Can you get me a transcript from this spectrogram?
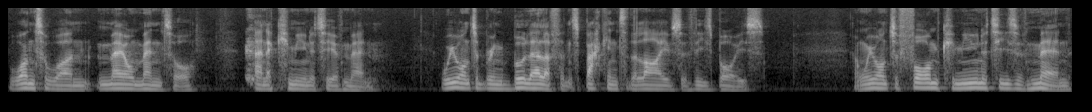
one to one male mentor and a community of men. We want to bring bull elephants back into the lives of these boys. And we want to form communities of men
